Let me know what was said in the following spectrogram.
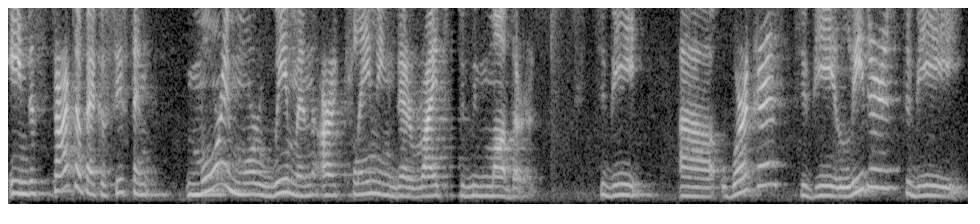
in the startup ecosystem more and more women are claiming their right to be mothers to be uh, workers, to be leaders, to be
